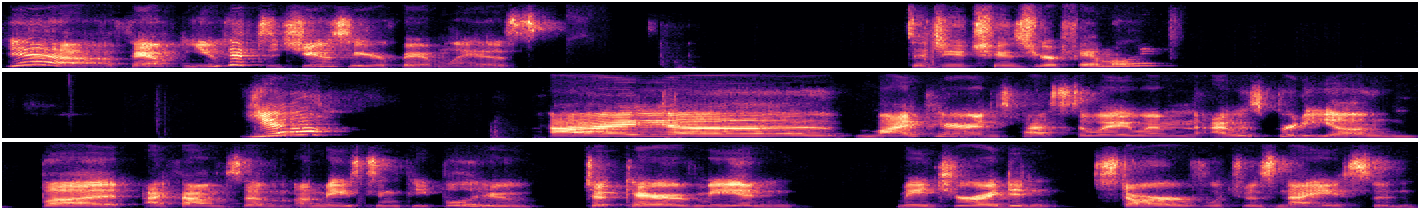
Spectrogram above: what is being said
yeah, fam- you get to choose who your family is. Did you choose your family? Yeah. I uh my parents passed away when I was pretty young, but I found some amazing people who took care of me and made sure I didn't starve, which was nice, and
